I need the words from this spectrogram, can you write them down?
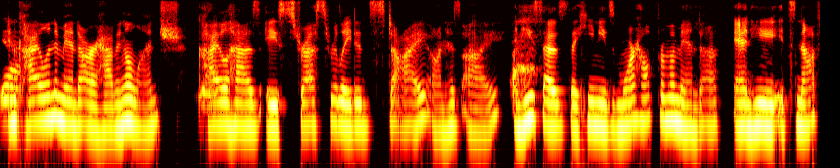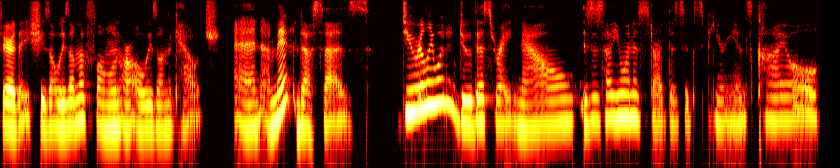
yeah, And Kyle and Amanda are having a lunch. Yeah. Kyle has a stress related sty on his eye and he says that he needs more help from Amanda and he it's not fair that she's always on the phone or always on the couch. And Amanda says, "Do you really want to do this right now? Is this how you want to start this experience, Kyle?"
